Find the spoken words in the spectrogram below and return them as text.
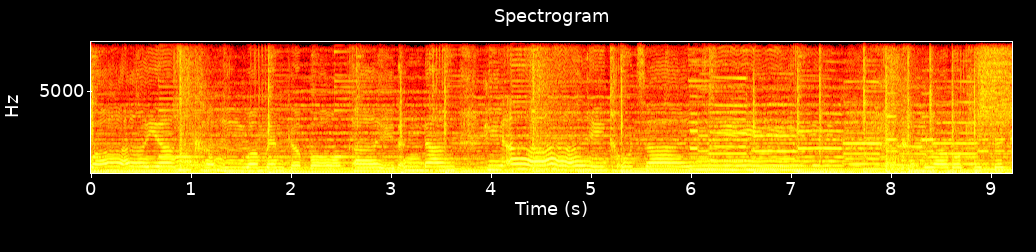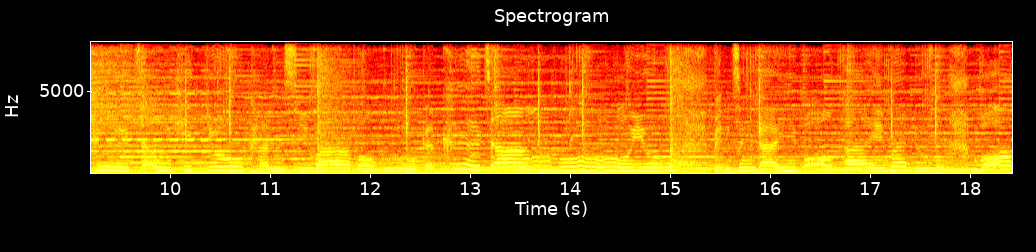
ว่ายังคันว่าแม่นกับบอกอายดังๆให้อายเข้าใจคำว่าบอกคิดก็คือจังคิดอยู่คันสิว่าบ่ฮู้ก็คือจังหูอยู่ เป็นจังใดบอกอายมาดู บอก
